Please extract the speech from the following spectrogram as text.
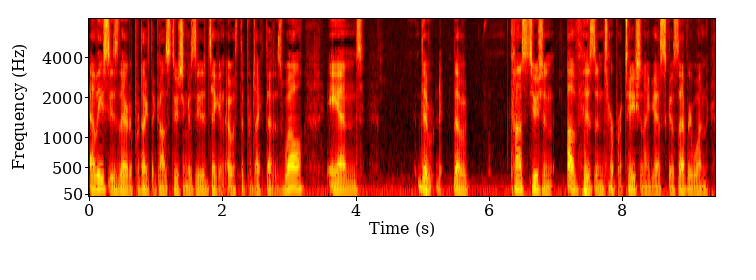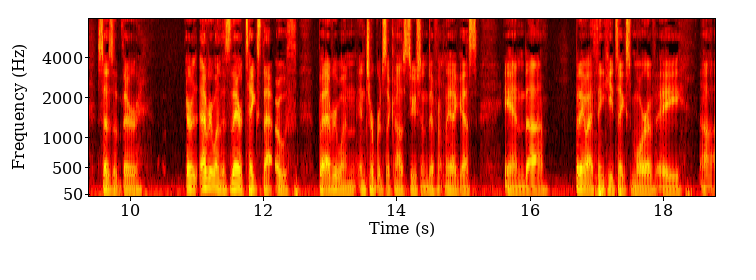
at least he's there to protect the Constitution because he did take an oath to protect that as well. And the the Constitution of his interpretation, I guess, because everyone says that they're or everyone that's there takes that oath, but everyone interprets the Constitution differently, I guess. And uh, but anyway, I think he takes more of a uh,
